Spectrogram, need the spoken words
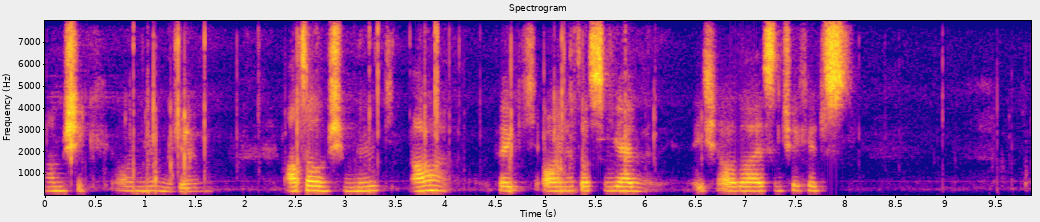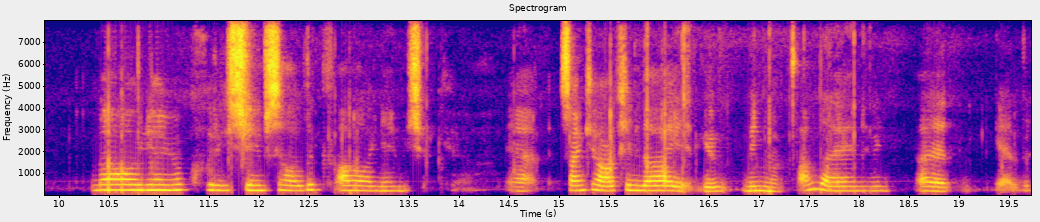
Hamşik oynayamayacağım. Atalım şimdilik ama pek oynatasım gelmedi. İnşallah daha iyisini çekeriz. Ben oynayan yok. Chris James'i aldık ama oynayamayacak. Ya. Yani sanki hakim daha iyi gibi bilmiyorum tam da yani öyle geldi.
